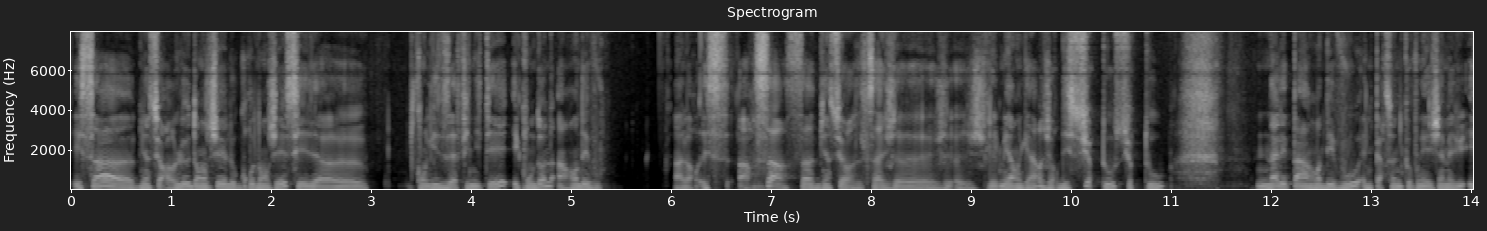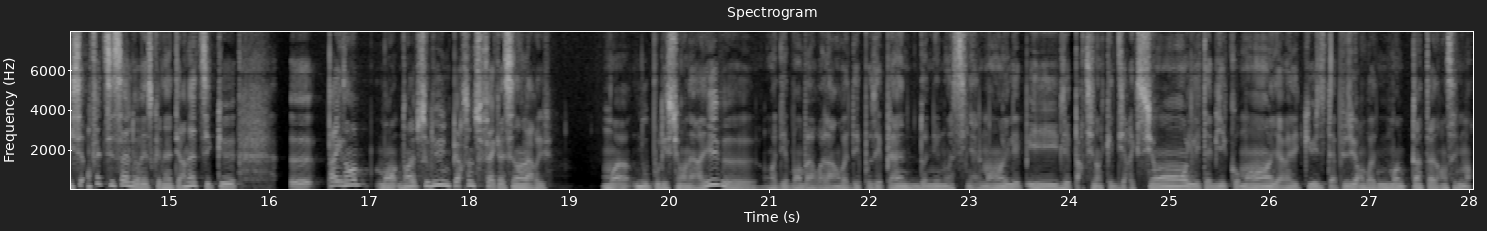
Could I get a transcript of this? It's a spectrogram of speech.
Et ça, euh, bien sûr, le danger, le gros danger, c'est qu'on lit des affinités et qu'on donne un rendez-vous. Alors, alors ça, ça, bien sûr, ça, je, les mets en garde. Je leur dis surtout, surtout, n'allez pas à un rendez-vous à une personne que vous n'avez jamais vue. Et en fait, c'est ça le risque d'Internet, c'est que, euh, par exemple, bon, dans l'absolu, une personne se fait agresser dans la rue. Moi, nous, policiers, on arrive, euh, on va dire, bon ben voilà, on va déposer plainte, donnez-nous un signalement, il est, il est parti dans quelle direction, il est habillé comment, il y a vécu, il était à plusieurs, on va nous demander tout un tas de renseignements.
